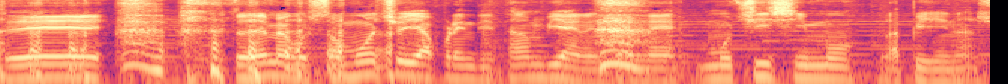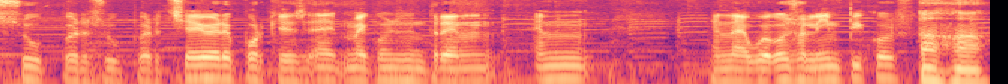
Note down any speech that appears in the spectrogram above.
Sí. Entonces me gustó mucho y aprendí también. Entrené muchísimo. La piscina súper, súper chévere porque eh, me concentré en, en, en los Juegos Olímpicos Ajá.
